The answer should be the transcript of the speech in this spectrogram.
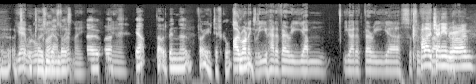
uh, Yeah, we're all closing closed, down. weren't they? So, yeah. yeah, that would have been uh, very difficult. Ironically, you had a very um, you had a very uh, sort of Hello, uh, Jenny in lucky, Rome.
